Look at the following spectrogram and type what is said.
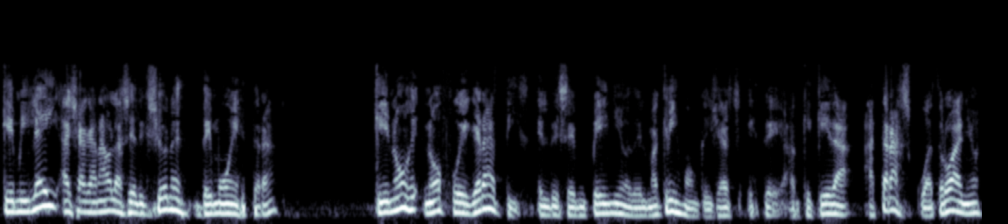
que mi ley haya ganado las elecciones demuestra que no, no fue gratis el desempeño del macrismo, aunque ya este, aunque queda atrás cuatro años,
